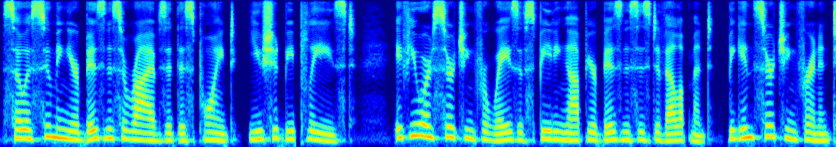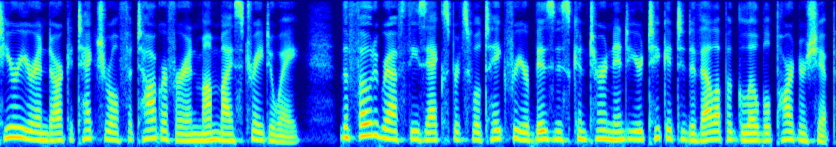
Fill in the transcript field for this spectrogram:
so assuming your business arrives at this point, you should be pleased. If you are searching for ways of speeding up your business's development, begin searching for an interior and architectural photographer in Mumbai straight away. The photographs these experts will take for your business can turn into your ticket to develop a global partnership.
